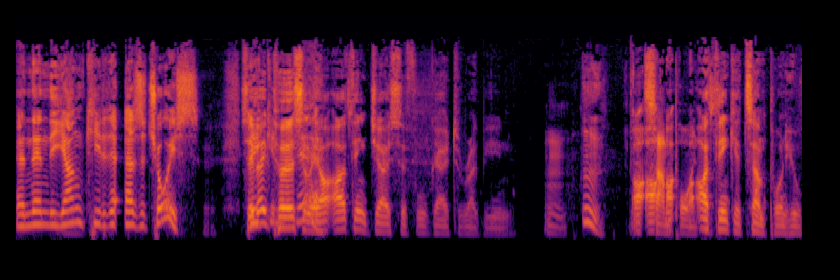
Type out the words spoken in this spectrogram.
and then the young kid has a choice. See, me can- personally, yeah. I, I think Joseph will go to rugby union. Hmm. Hmm. At I- some point. I, think at some point he'll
